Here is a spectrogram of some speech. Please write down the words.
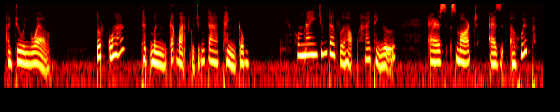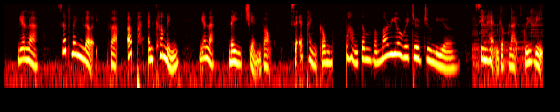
are doing well. Tốt quá, thật mừng các bạn của chúng ta thành công. Hôm nay chúng ta vừa học hai thành ngữ as smart as a whip, nghĩa là rất lanh lợi và up and coming, nghĩa là đầy triển vọng, sẽ thành công. Hằng Tâm và Mario Ritter Jr. Xin hẹn gặp lại quý vị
